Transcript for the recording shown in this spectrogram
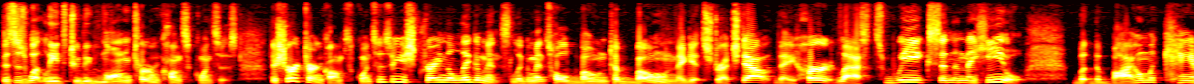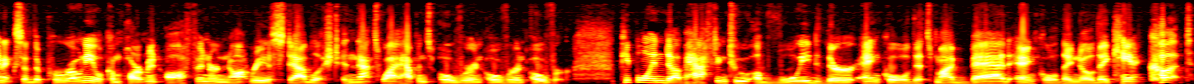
This is what leads to the long-term consequences. The short-term consequences are you strain the ligaments. Ligaments hold bone to bone. They get stretched out, they hurt, lasts weeks, and then they heal. But the biomechanics of the peroneal compartment often are not reestablished, and that's why it happens over and over and over. People end up having to avoid their ankle. That's my bad ankle. They know they can't cut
